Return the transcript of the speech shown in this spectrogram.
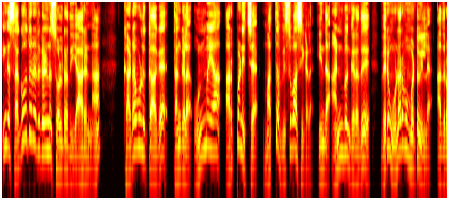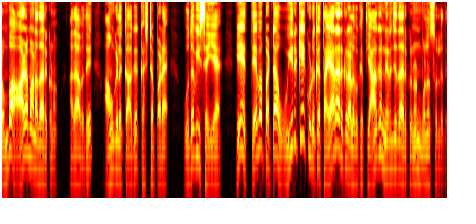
இங்க சகோதரர்கள்னு சொல்றது யாருன்னா கடவுளுக்காக தங்களை உண்மையா அர்ப்பணிச்ச மத்த விசுவாசிகளை. இந்த அன்புங்கிறது வெறும் உணர்வு மட்டும் இல்ல அது ரொம்ப ஆழமானதா இருக்கணும். அதாவது அவங்களுக்காக கஷ்டப்பட உதவி செய்ய ஏன் தேவைப்பட்டா உயிருக்கே கொடுக்க தயாரா இருக்கிற அளவுக்கு தியாகம் நிறைஞ்சதா இருக்கணும்னு மூலம் சொல்லுது.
